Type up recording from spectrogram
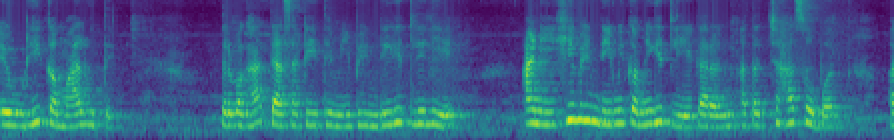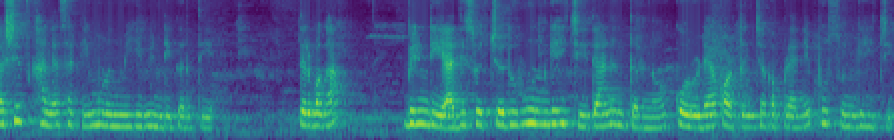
एवढी कमाल होते. तर बघा त्यासाठी इथे मी भेंडी घेतलेली आहे. आणि ही भेंडी मी कमी घेतली आहे कारण आता चहासोबत अशीच खाण्यासाठी म्हणून मी ही भेंडी करते आहे तर बघा भेंडी आधी स्वच्छ धुवून घ्यायची त्यानंतरनं कोरड्या कॉटनच्या कपड्याने पुसून घ्यायची.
